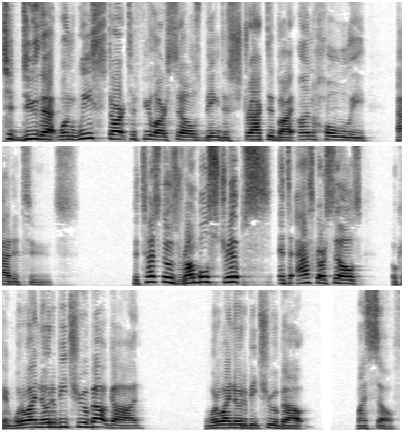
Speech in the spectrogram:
to do that when we start to feel ourselves being distracted by unholy attitudes. To touch those rumble strips and to ask ourselves, okay, what do I know to be true about God? What do I know to be true about myself?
